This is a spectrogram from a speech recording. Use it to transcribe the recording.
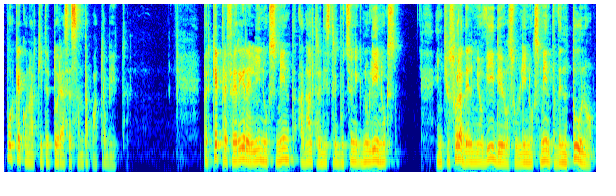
purché con architetture a 64 bit. Perché preferire Linux Mint ad altre distribuzioni GNU Linux? In chiusura del mio video su Linux Mint 21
